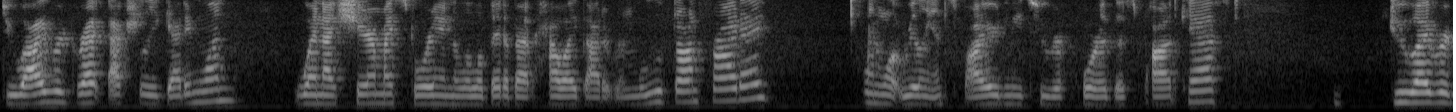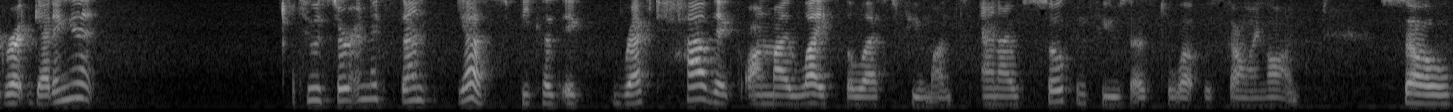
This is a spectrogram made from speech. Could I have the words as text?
Do I regret actually getting one? When I share my story in a little bit about how I got it removed on Friday and what really inspired me to record this podcast, do I regret getting it? To a certain extent, yes, because it wreaked havoc on my life the last few months, and I was so confused as to what was going on. So,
